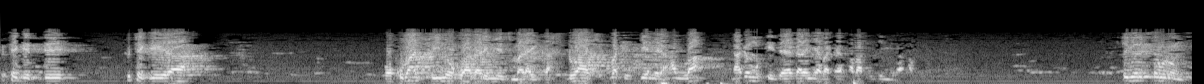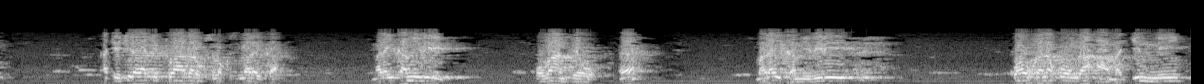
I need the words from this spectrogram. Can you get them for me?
tutegedde tutegeera okuba nti tulina okwagala ennyo ezimalayika lwaki? Kuba tezijemera allah naate omukkiriza ayagala nnyo abatejemera allah. Tutegerekese bulungi. Kati ekirala kyetwagala okusoma ku zimalayika malayika mibiri oba mpewo eh? malayika mibiri kwawukanako nga amajinni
